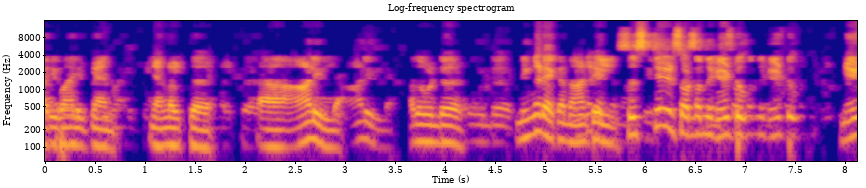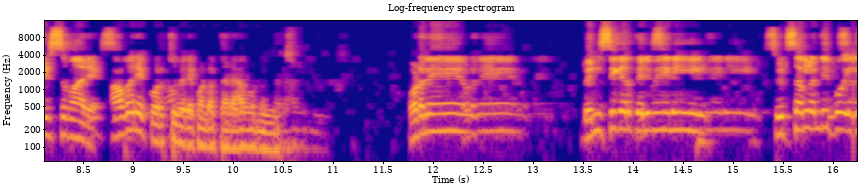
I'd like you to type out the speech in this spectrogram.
പരിപാലിക്കാൻ ഞങ്ങൾക്ക് ആളില്ല ആളില്ല. അതുകൊണ്ട് നിങ്ങളുടെയൊക്കെ നാട്ടിൽ സിസ്റ്റേഴ്സ് ഉണ്ടെന്ന് കേട്ടു. കേട്ടു നേഴ്സുമാരെ അവരെ കുറച്ചുപേരെ കൊണ്ട് തരാമെന്ന് ചോദിച്ചു ഉടനെ ഉടനെ ബെൻസിഗർ തിരുമേനി സ്വിറ്റ്സർലൻഡിൽ പോയി.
